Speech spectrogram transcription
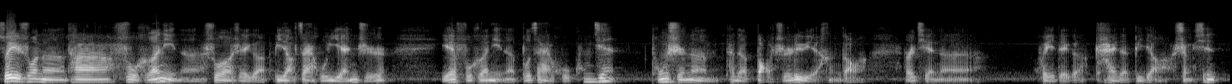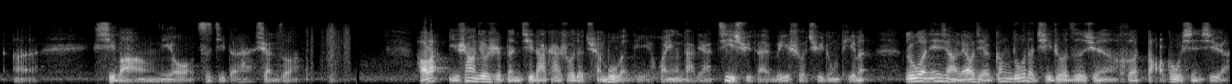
所以说呢，它符合你呢说这个比较在乎颜值，也符合你呢不在乎空间，同时呢它的保值率也很高，而且呢会这个开的比较省心啊，希望你有自己的选择。好了，以上就是本期大咖说的全部问题，欢迎大家继续在微社区中提问。如果您想了解更多的汽车资讯和导购信息啊，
